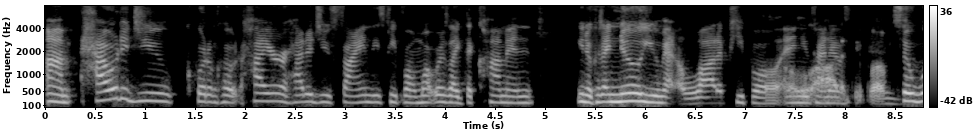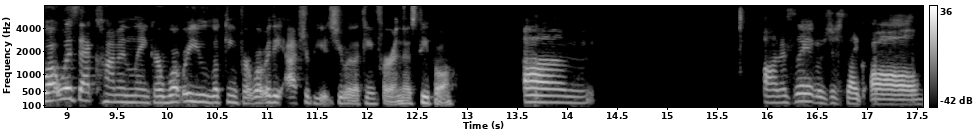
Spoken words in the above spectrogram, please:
um, how did you quote unquote hire how did you find these people and what was like the common you know because i know you met a lot of people and a you kind of, of people. so what was that common link or what were you looking for what were the attributes you were looking for in those people um honestly it was just like all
